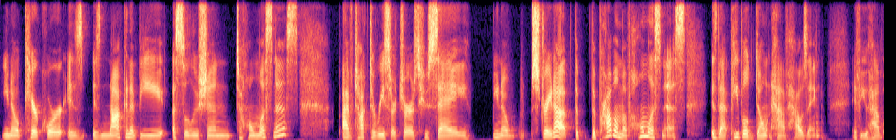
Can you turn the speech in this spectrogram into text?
You know, care court is is not going to be a solution to homelessness. I've talked to researchers who say, you know, straight up, the, the problem of homelessness is that people don't have housing. If you have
